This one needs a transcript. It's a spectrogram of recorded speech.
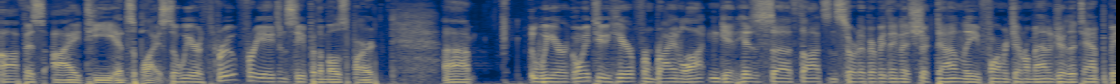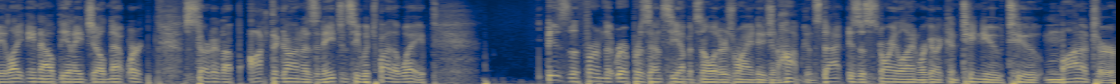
office IT and supplies. So we are through free agency for the most part. Um, we are going to hear from Brian Lawton, get his uh, thoughts and sort of everything that shook down the former general manager of the Tampa Bay Lightning, now the NHL Network, started up Octagon as an agency, which, by the way, is the firm that represents the Edmonton Oilers, Ryan Nugent Hopkins. That is a storyline we're going to continue to monitor.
